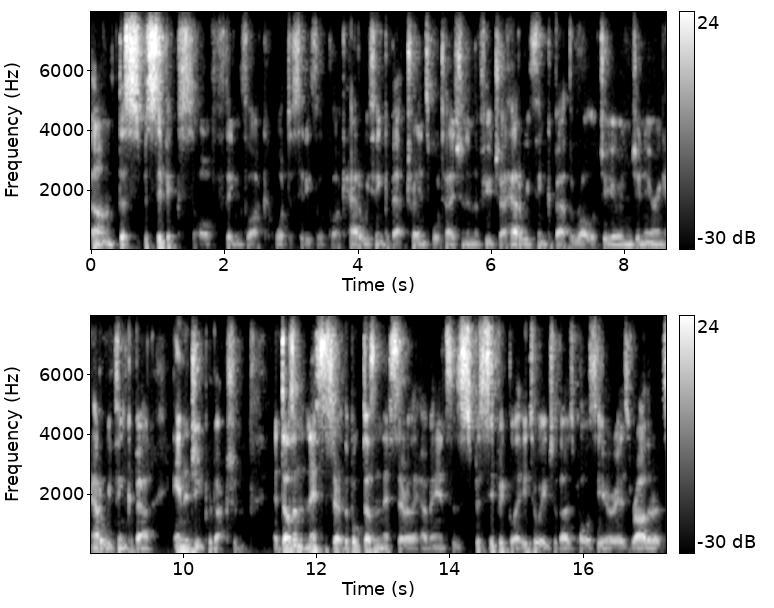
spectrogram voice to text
um, the specifics of things like what do cities look like? How do we think about transportation in the future? How do we think about the role of geoengineering? How do we think about energy production? It doesn't necessarily, the book doesn't necessarily have answers specifically to each of those policy areas. Rather, it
